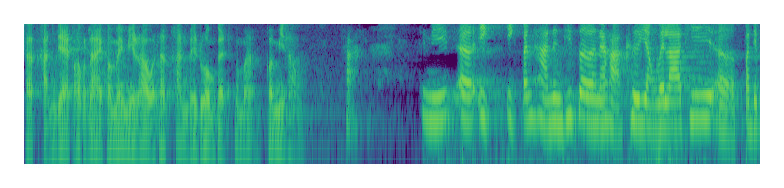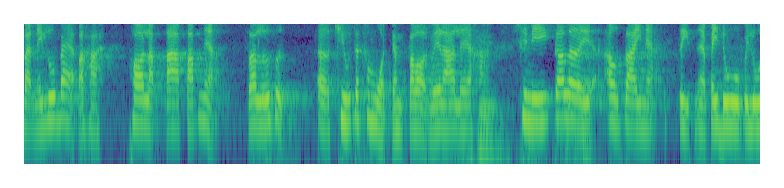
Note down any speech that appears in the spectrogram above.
ถ้าขันแยกออกได้ก็ไม่มีเรา ถ้าขันไปรวมกันเข้ามา ก็มีเรา ทีนี้เอ่ออีกอีกปัญหาหนึ่งที่เจอนะคะคืออย่างเวลาที่เอ่อปฏิบัติในรูปแบบอะค่ะ พอหลับตาปั๊บเนี่ยจะรู้สึกเอ่อคิ้วจะขมวดกันตลอดเวลาเลยอะค่ะอืมทีนี้ก็เลยเอาใจเนี่ยจิตเนี่ยไปดูไปรู้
